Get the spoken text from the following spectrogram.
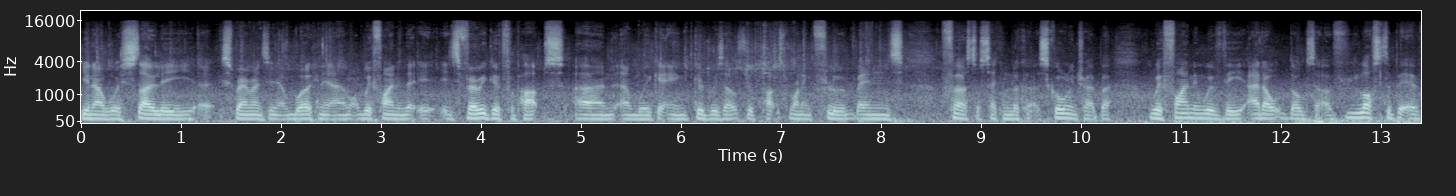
you know, we're slowly experimenting and working it, and we're finding that it's very good for pups, and, and we're getting good results with pups running fluent bends, first or second look at a schooling track. But we're finding with the adult dogs that have lost a bit of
